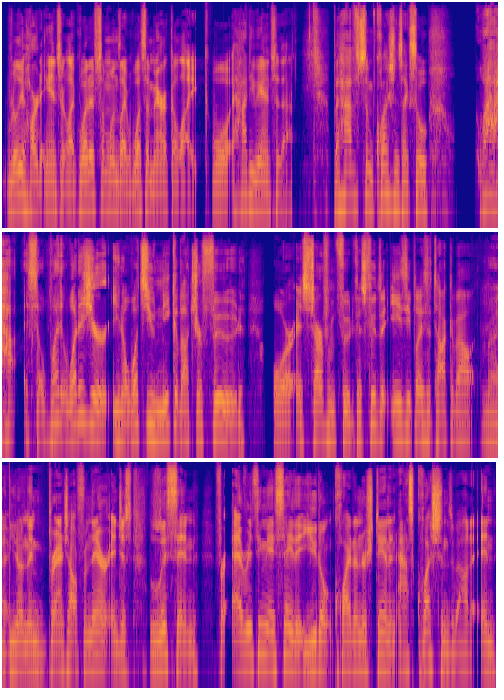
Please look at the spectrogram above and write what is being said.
really hard to answer. Like, what if someone's like, what's America like? Well, how do you answer that? But have some questions like, so, wow, how, so what, what is your, you know, what's unique about your food? Or and start from food because food's an easy place to talk about. Right. You know, and then branch out from there and just listen for everything they say that you don't quite understand and ask questions about it. And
